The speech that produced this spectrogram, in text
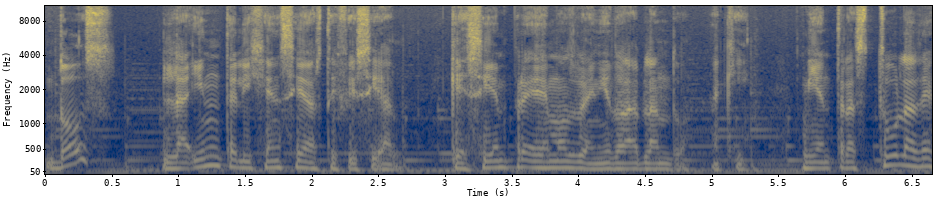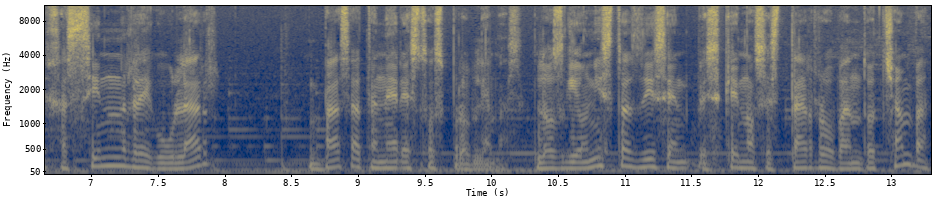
Dos, la inteligencia artificial, que siempre hemos venido hablando aquí. Mientras tú la dejas sin regular, vas a tener estos problemas. Los guionistas dicen, es que nos está robando chamba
